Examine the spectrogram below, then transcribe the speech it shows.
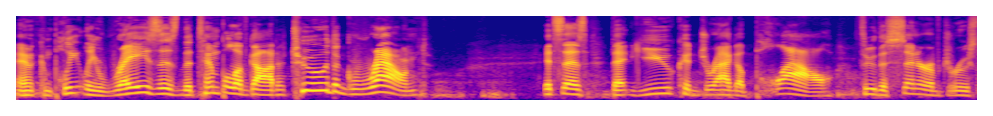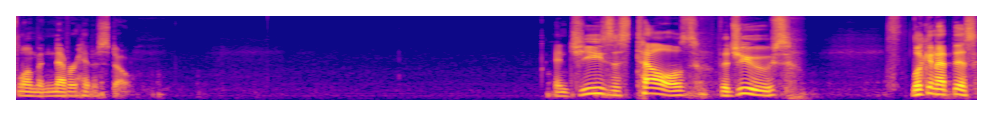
and completely razes the temple of God to the ground, it says that you could drag a plow through the center of Jerusalem and never hit a stone. And Jesus tells the Jews, looking at this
